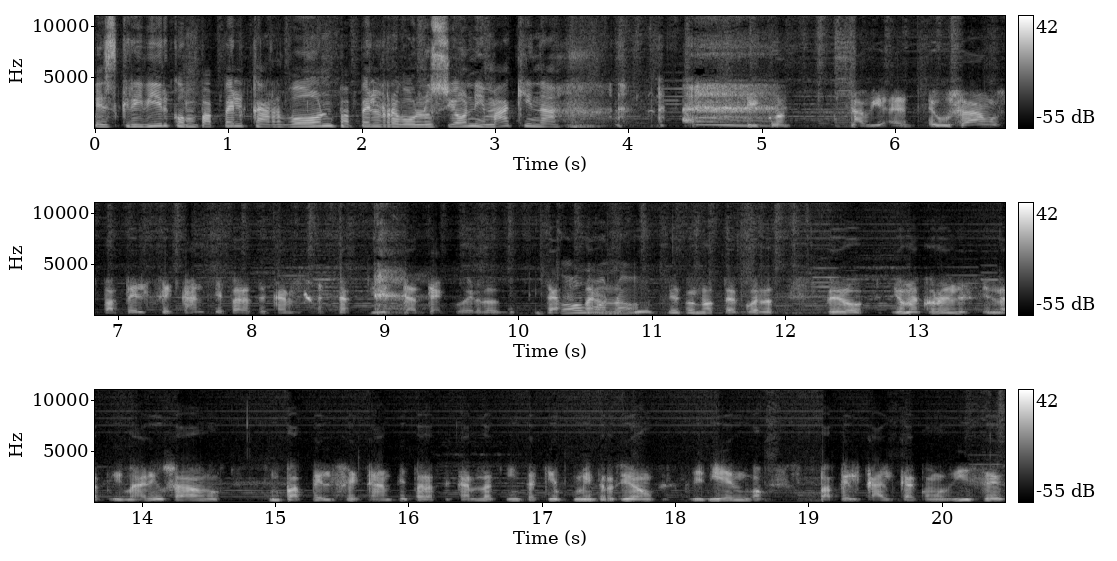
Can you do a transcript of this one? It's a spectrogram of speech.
escribir con papel carbón, papel revolución y máquina. Y con, eh, usábamos papel secante para secar la tinta, ¿te acuerdas? bueno, no? eso no te acuerdas, pero yo me acuerdo en, la primaria usábamos un papel secante para secar la tinta que mientras íbamos escribiendo, papel calca, como dices.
